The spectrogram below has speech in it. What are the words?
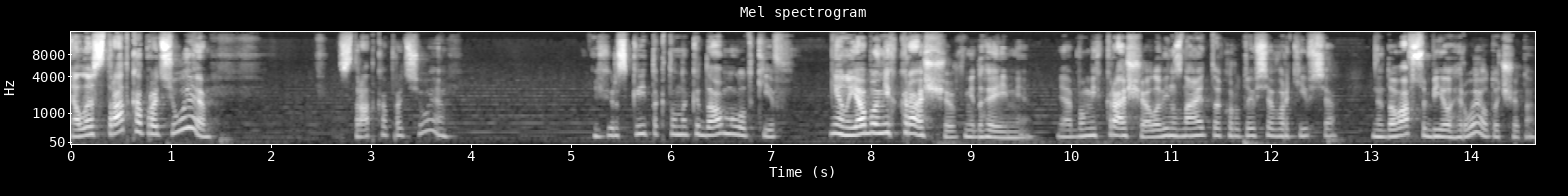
Але стратка працює. Стратка працює. Гірський так то накидав молотків. Ні, ну я би міг краще в мідгеймі. Я би міг краще, але він, знаєте, крутився, вертівся. Не давав собі героя оточити.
